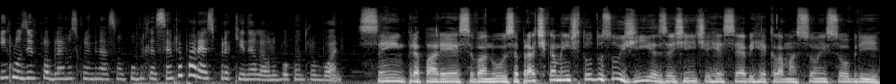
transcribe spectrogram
Inclusive, problemas com iluminação pública sempre aparece por aqui, né, Léo, no Bocão Trombone? Sempre aparece, Vanusa. Praticamente todos os dias a gente recebe reclamações sobre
